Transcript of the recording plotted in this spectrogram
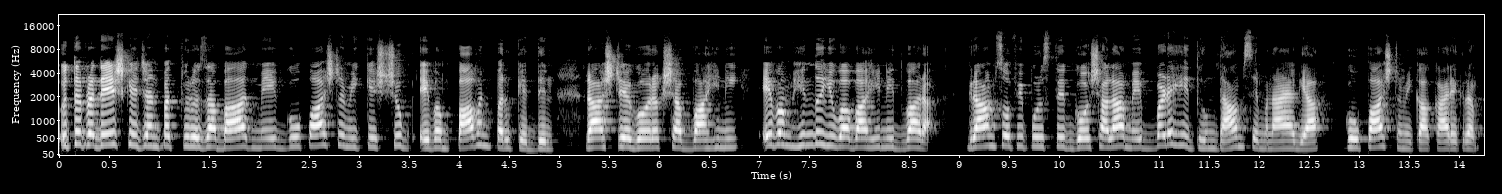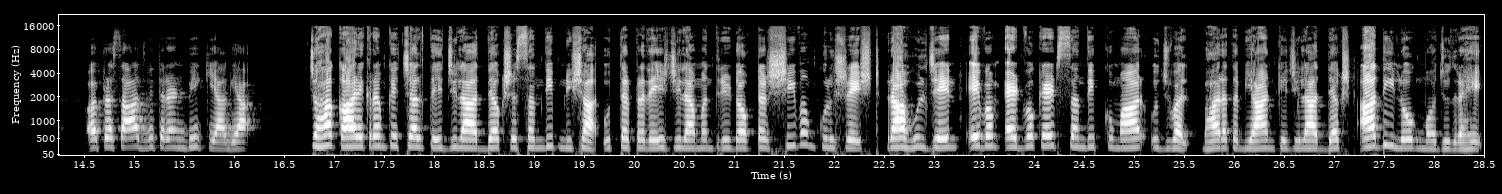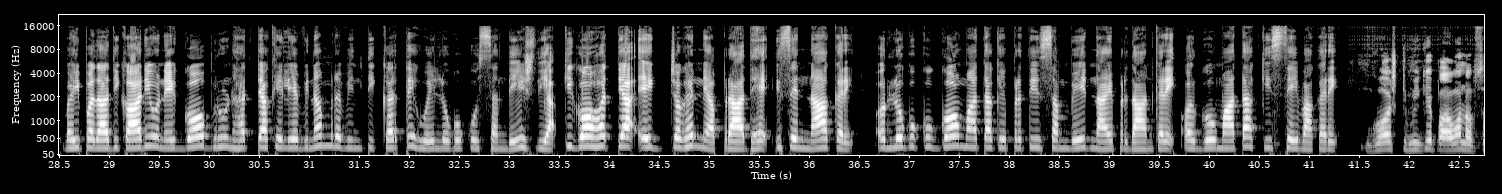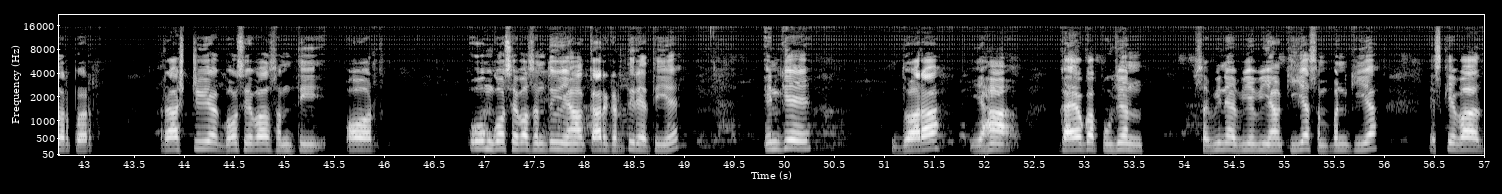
उत्तर प्रदेश के जनपद फिरोजाबाद में गोपाष्टमी के शुभ एवं पावन पर्व के दिन राष्ट्रीय गोरक्षा वाहिनी एवं हिंदू युवा वाहिनी द्वारा ग्राम सोफीपुर स्थित गौशाला में बड़े ही धूमधाम से मनाया गया गोपाष्टमी का कार्यक्रम और प्रसाद वितरण भी किया गया। जहाँ कार्यक्रम के चलते जिला अध्यक्ष संदीप निषाद उत्तर प्रदेश जिला मंत्री डॉक्टर शिवम कुलश्रेष्ठ, राहुल जैन एवं एडवोकेट संदीप कुमार उज्जवल, भारत अभियान के जिला अध्यक्ष आदि लोग मौजूद रहे। वही पदाधिकारियों ने गौ भ्रूण हत्या के लिए विनम्र विनती करते हुए लोगों को संदेश दिया कि गौ हत्या एक जघन्य अपराध है, इसे ना करे और लोगों को गौ माता के प्रति संवेदनाएँ प्रदान करे और गौ माता की सेवा करे। गौष्टमी के पावन अवसर पर राष्ट्रीय गौ सेवा समिति और ओम गौ सेवा समिति यहाँ कार्य करती रहती है। इनके द्वारा यहाँ गायों का पूजन सभी ने अभी अभी यहाँ किया, संपन्न किया। इसके बाद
